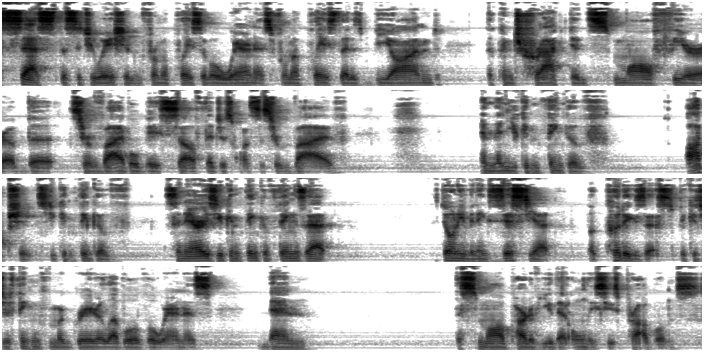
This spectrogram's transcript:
assess the situation from a place of awareness, from a place that is beyond the contracted small fear of the survival based self that just wants to survive. And then you can think of options, you can think of scenarios, you can think of things that don't even exist yet, but could exist because you're thinking from a greater level of awareness than the small part of you that only sees problems.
